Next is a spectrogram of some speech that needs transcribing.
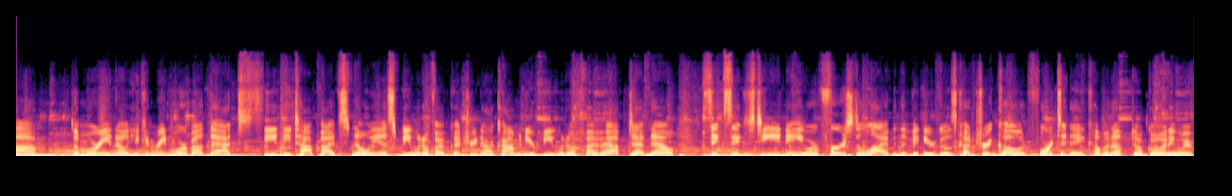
um, the more you know. You can read more about that. See the top five snowiest, B105country.com and your B105 app. Time now, 616, your first Alive in the Vineyard Goes Country code for today coming up. Don't go anywhere.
